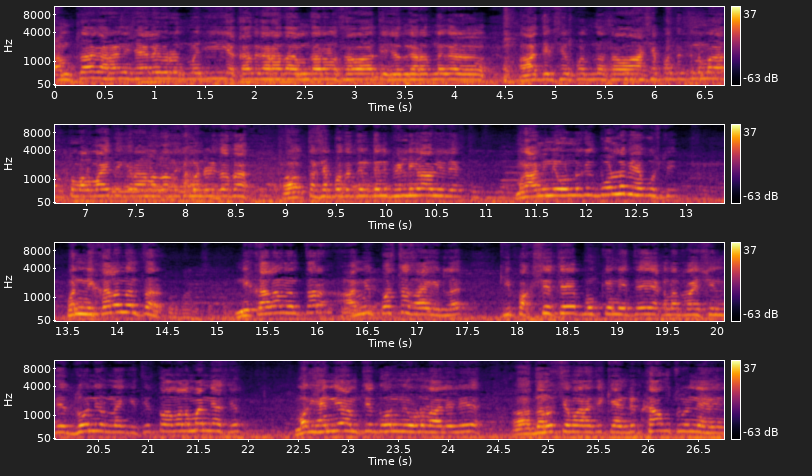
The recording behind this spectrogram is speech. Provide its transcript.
आमचा घराणेशाहीला विरोध म्हणजे एकाच घरात आमदार नसावा त्याच्याच घरात नगर अध्यक्षपद नसावा अशा पद्धतीनं मग आता तुम्हाला माहिती आहे की राणादाची मंडळीचं आता तशा पद्धतीने त्यांनी फिल्डिंग लावलेली आहे. मग आम्ही निवडणुकीत बोललो बी ह्या गोष्टी. पण निकालानंतर निकालानंतर आम्ही स्पष्ट सांगितलं की पक्षाचे मुख्य नेते एकनाथभाई शिंदे जो निर्णय घेतील तो आम्हाला मान्य असेल. मग ह्यांनी आमचे दोन निवडून आलेले धनुष्यबाणाचे कॅन्डिडेट का उचलून न्यावे?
